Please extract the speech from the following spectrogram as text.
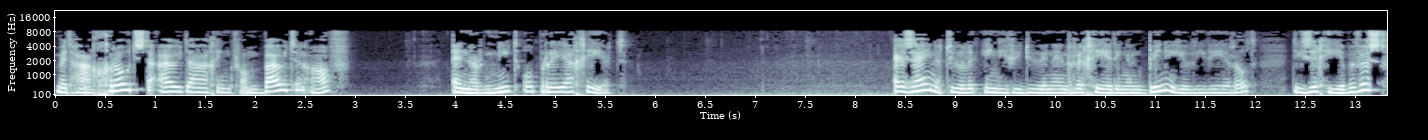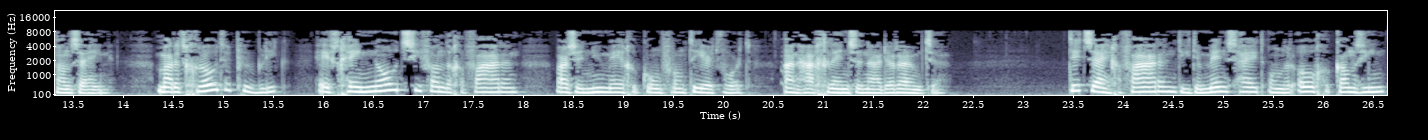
met haar grootste uitdaging van buitenaf en er niet op reageert. Er zijn natuurlijk individuen en regeringen binnen jullie wereld die zich hier bewust van zijn, maar het grote publiek heeft geen notie van de gevaren waar ze nu mee geconfronteerd wordt aan haar grenzen naar de ruimte. Dit zijn gevaren die de mensheid onder ogen kan zien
